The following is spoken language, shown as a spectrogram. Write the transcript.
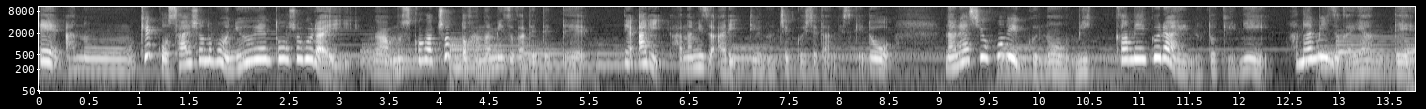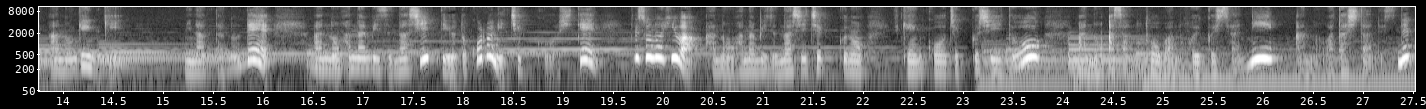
で、あのー、結構最初の方入園当初ぐらいが息子がちょっと鼻水が出ててであり鼻水ありっていうのをチェックしてたんですけど奈良市保育の3日目ぐらいの時に鼻水が止んであの元気になったのであの鼻水なしっていうところにチェックをしてでその日はあの鼻水なしチェックの健康チェックシートをあの朝の当番の保育士さんにあの渡したんですね。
